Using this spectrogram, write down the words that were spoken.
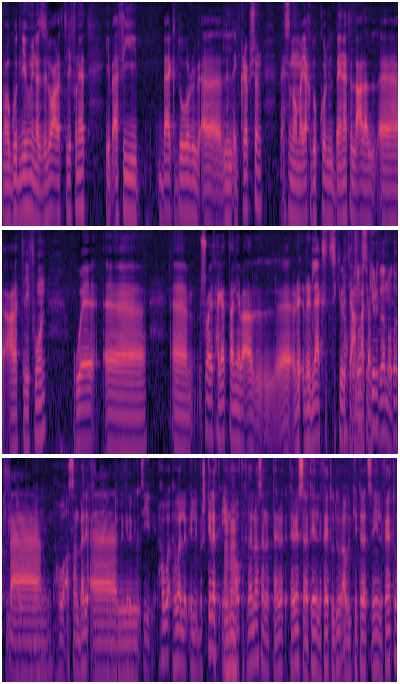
موجود ليهم ينزلوه على التليفونات يبقى في back door يبقى لل encryption بحيث إن هم ياخدوا كل البيانات اللي على آه، على التليفون و آه، شوية حاجات تانية بقى relaxed security موضوع عامة. ال security ده الموضوع كبير ف- يعني هو أصلا بادئ آه، قبل كده بكتير. هو هو المشكلة في إيه؟ هو في خلال مثلا تقريباً السنتين اللي فاتوا دول أو يمكن ثلاث سنين اللي فاتوا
